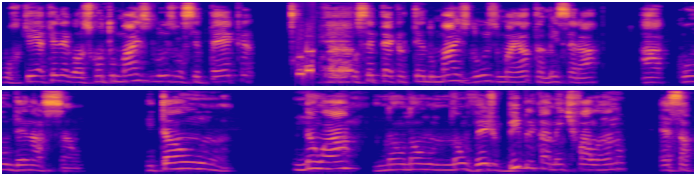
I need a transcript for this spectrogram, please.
porque é aquele negócio, quanto mais luz você peca, você peca tendo mais luz, maior também será a condenação. Então, não há, não, não, não vejo biblicamente falando essa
